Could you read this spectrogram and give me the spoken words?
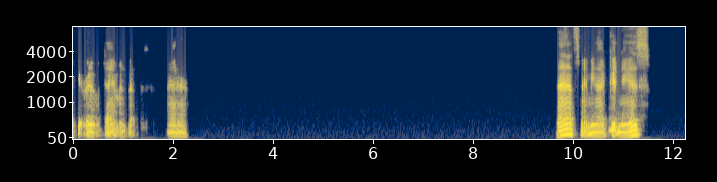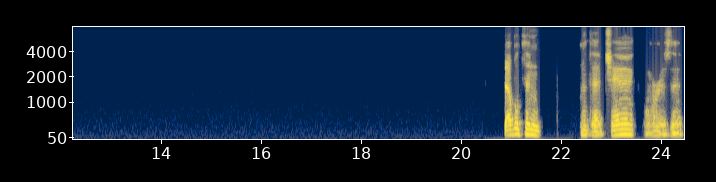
I get rid of a diamond, but it doesn't matter. That's maybe not good news. Doubleton with that jack, or is it?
